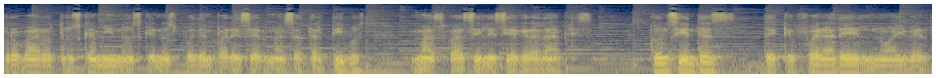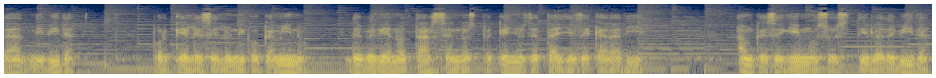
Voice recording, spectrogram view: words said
probar otros caminos que nos pueden parecer más atractivos, más fáciles y agradables. Conscientes de que fuera de Él no hay verdad ni vida, porque Él es el único camino, debería notarse en los pequeños detalles de cada día. Aunque seguimos su estilo de vida,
